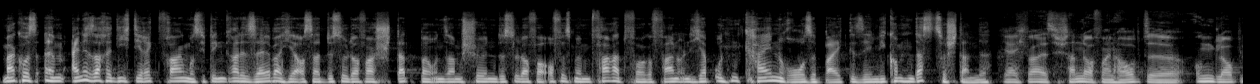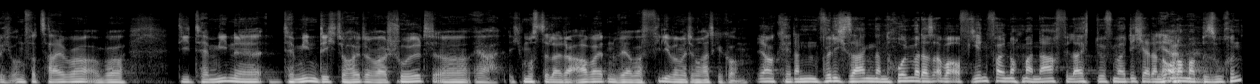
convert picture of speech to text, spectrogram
Markus, ähm, eine Sache, die ich direkt fragen muss. Ich bin gerade selber hier aus der Düsseldorfer Stadt bei unserem schönen Düsseldorfer Office mit dem Fahrrad vorgefahren und ich habe unten kein Rose-Bike gesehen. Wie kommt denn das zustande? Ja, ich weiß, Schande auf mein Haupt, äh, unglaublich unverzeihbar, aber die Termine, Termindichte heute war schuld. Äh, ja, ich musste leider arbeiten, wäre aber viel lieber mit dem Rad gekommen. Ja, okay, dann würde ich sagen, dann holen wir das aber auf jeden Fall nochmal nach. Vielleicht dürfen wir dich ja dann ja. auch nochmal besuchen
